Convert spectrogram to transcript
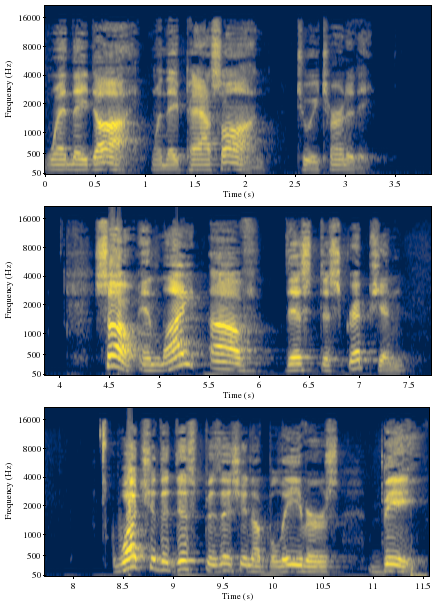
when they die, when they pass on to eternity. So, in light of this description, what should the disposition of believers be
